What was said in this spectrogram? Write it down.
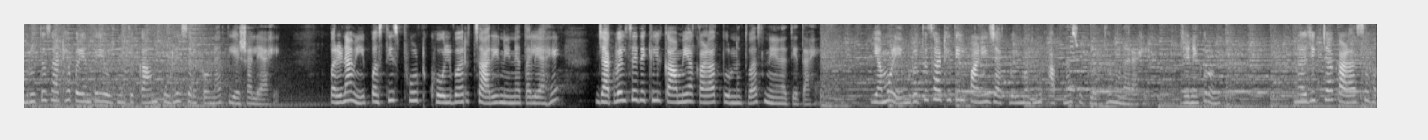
मृतसाठ्यापर्यंत योजनेचे काम पुढे सरकवण्यात यश आले आहे. परिणामी पस्तीस फूट खोलवर चारी नेण्यात आली आहे. जॅकवेलचे देखील काम या काळात पूर्णत्वास नेण्यात येत आहे. यामुळे मृत साठ्यातील पाणी जॅकवेलमधून आपणास उपलब्ध होणार आहे. जेणेकरून नजीकच्या काळासह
